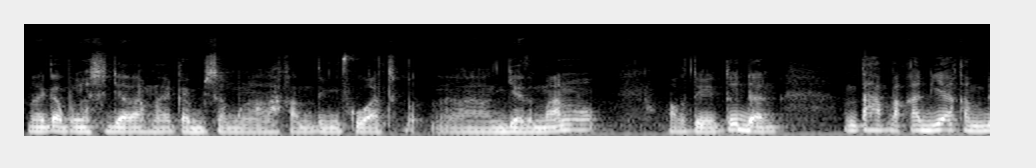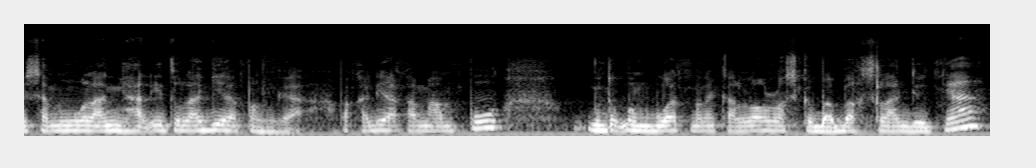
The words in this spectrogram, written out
Mereka punya sejarah mereka bisa mengalahkan tim kuat uh, Jerman waktu itu dan entah apakah dia akan bisa mengulangi hal itu lagi apa enggak. Apakah dia akan mampu untuk membuat mereka lolos ke babak selanjutnya?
